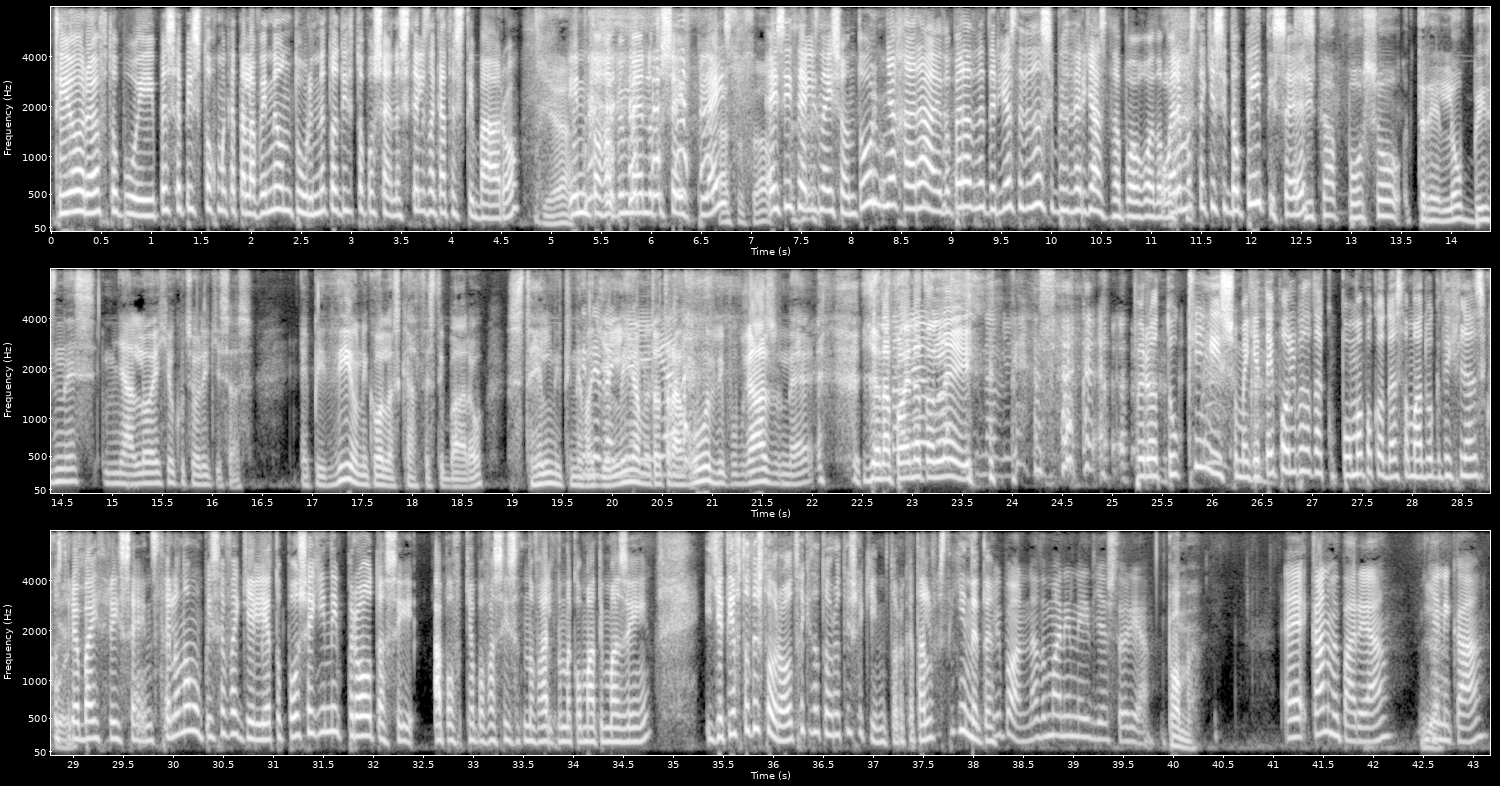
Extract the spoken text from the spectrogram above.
Τι ωραίο αυτό που είπες. Επίσης, το έχουμε καταλαβεί. Είναι on tour, είναι το αντίθετο από σένα. Εσύ θέλεις να κάθεσαι στην πάρο. Yeah. Είναι το αγαπημένο του safe place. That's what's up. Εσύ θέλεις να είσαι on tour. Μια χαρά. Εδώ πέρα δεν ταιριάζεται, δεν θα συμπεριάζεται, θα πω εγώ. Εδώ πέρα Όχι. είμαστε και συντοπίτησες. Κοίτα πόσο τρελό business μυαλό έχει ο κουτσορίκης σας. Επειδή ο Νικόλας κάθεται στην Πάρο, στέλνει την, Ευαγγελία, με το Ευαγγελία. τραγούδι που βγάζουνε για να πάει να το λέω εγώ λέει. στις συναυλίες. Πρωτού κλείσουμε, γιατί τα υπόλοιπα θα τα πούμε από κοντά στο Madwalk 2023 by 3 Saints. Θέλω να μου πεις, Ευαγγελία, το πώς έγινε η πρόταση απο- και αποφασίσατε να βγάλετε ένα κομμάτι μαζί; Γιατί αυτό δεν στο ρώτησα και θα το ρωτήσω εκείνη τώρα. Κατάλαβες τι γίνεται; λοιπόν, να δούμε αν είναι η ίδια ιστορία. Πάμε. Ε, κάναμε παρέα, Yeah. γενικά.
